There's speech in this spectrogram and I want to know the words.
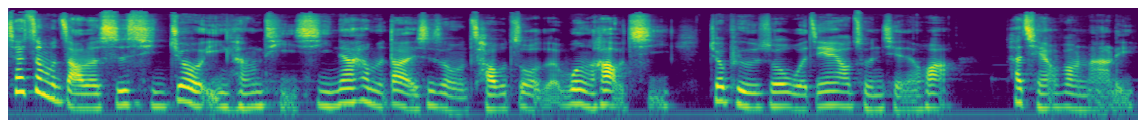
在这么早的时期就有银行体系，那他们到底是怎么操作的？我很好奇。就比如说，我今天要存钱的话，他钱要放哪里？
